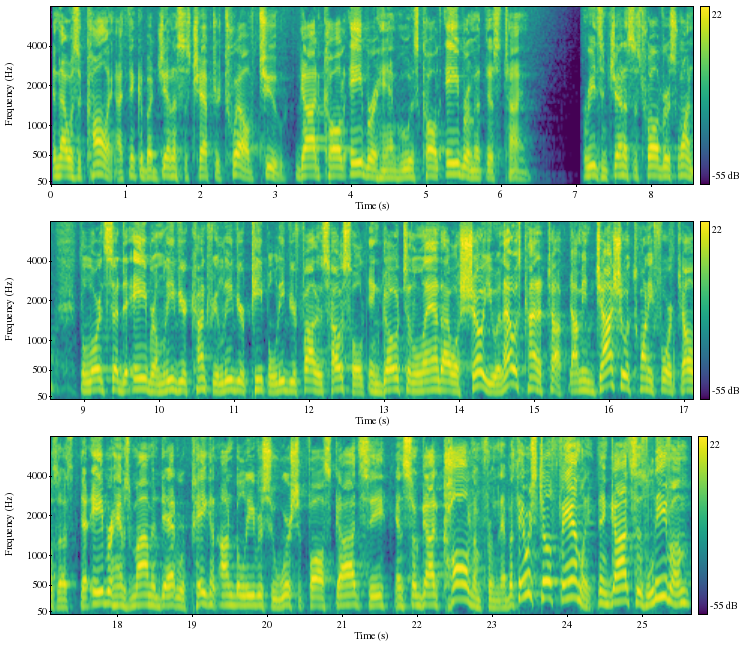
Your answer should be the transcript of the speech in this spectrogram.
And that was a calling. I think about Genesis chapter 12, too. God called Abraham, who was called Abram at this time reads in Genesis 12, verse 1 The Lord said to Abram, Leave your country, leave your people, leave your father's household, and go to the land I will show you. And that was kind of tough. I mean, Joshua 24 tells us that Abraham's mom and dad were pagan unbelievers who worship false gods, see? And so God called them from there. But they were still family. Then God says, Leave them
